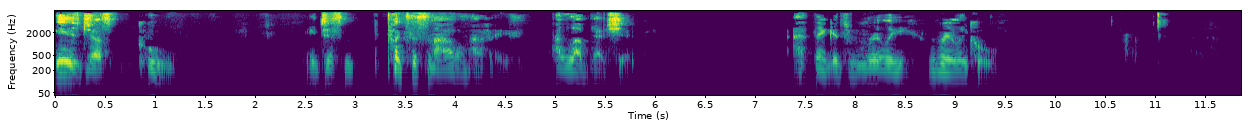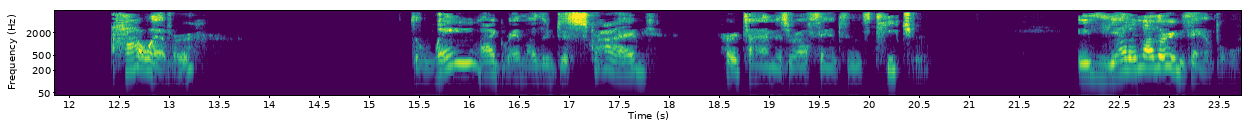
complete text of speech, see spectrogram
is just cool. It just puts a smile on my face. I love that shit. I think it's really, really cool. However, the way my grandmother described her time as Ralph Sampson's teacher is yet another example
